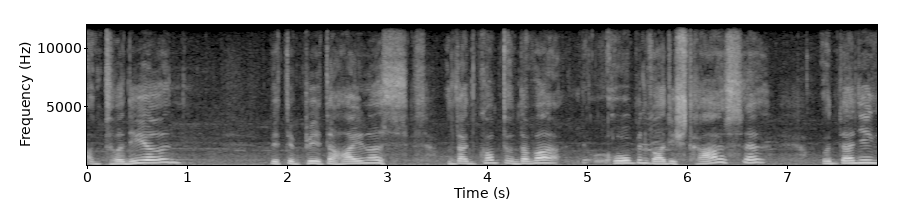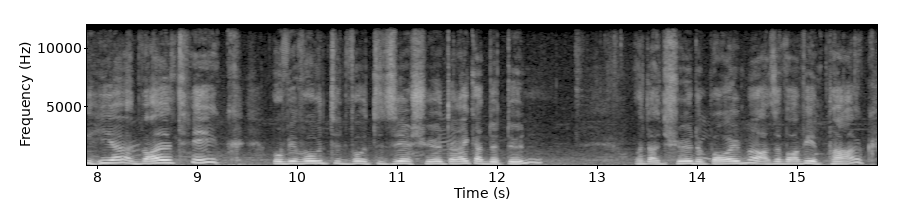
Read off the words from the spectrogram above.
am Trainieren mit dem Peter Heiners. Und dann kommt, und da war, oben war die Straße und dann ging hier ein Waldweg, wo wir wohnten, wohnten sehr schön direkt an der Dünn und dann schöne Bäume, also war wie ein Park.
